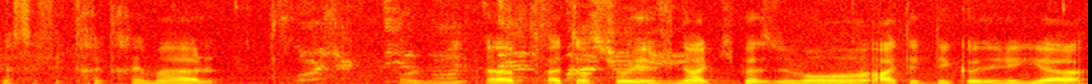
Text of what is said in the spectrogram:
Là ça fait très très mal. Lui. Hop, attention, il y a le général qui passe devant. Arrêtez de déconner les gars.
